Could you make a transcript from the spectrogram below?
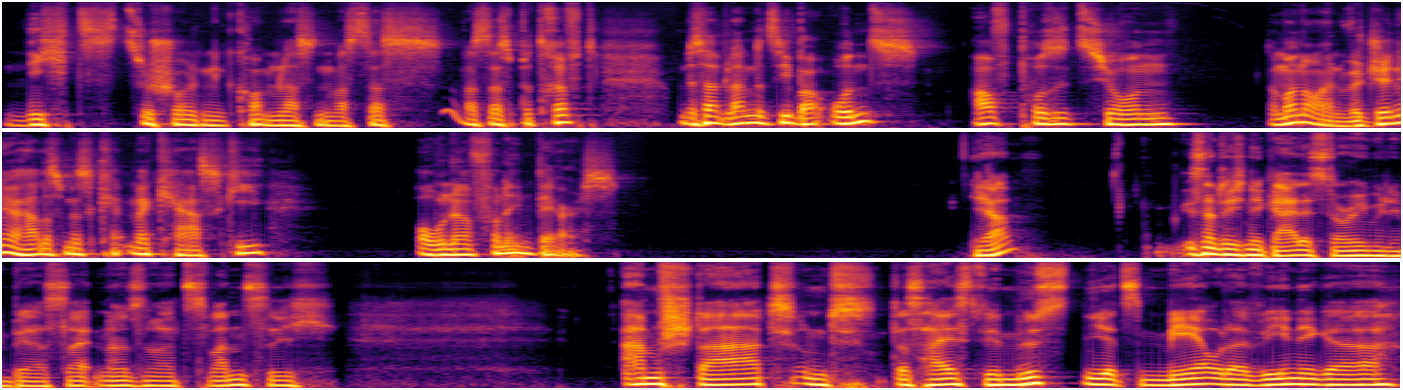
nichts zu Schulden kommen lassen, was das, was das betrifft. Und deshalb landet sie bei uns auf Position Nummer 9. Virginia Hallis McCaskey, Owner von den Bears. Ja, ist natürlich eine geile Story mit den Bears. Seit 1920 am Start und das heißt, wir müssten jetzt mehr oder weniger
